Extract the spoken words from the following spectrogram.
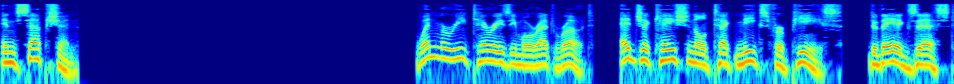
Inception When Marie-Thérèse Maurette wrote, "'Educational Techniques for Peace. Do They Exist?'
